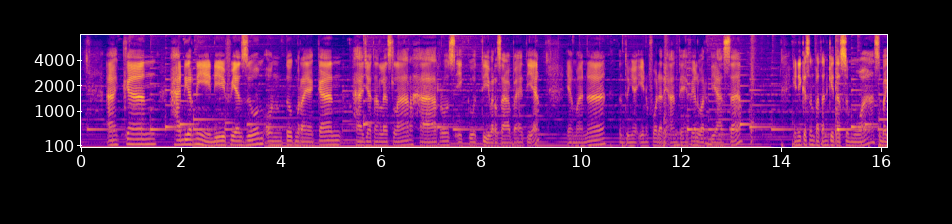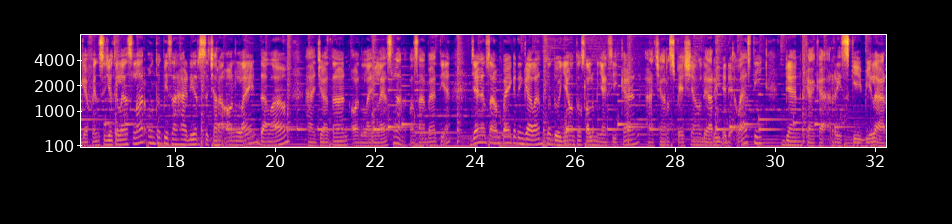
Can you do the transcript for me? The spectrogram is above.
akan hadir nih di via Zoom untuk merayakan hajatan Leslar. Harus ikuti persahabat ya. Yang mana tentunya info dari Antv luar biasa ini kesempatan kita semua sebagai fans sejati Leslar untuk bisa hadir secara online dalam hajatan online Leslar, Pak sahabat ya. Jangan sampai ketinggalan tentunya untuk selalu menyaksikan acara spesial dari Dedek Lesti dan kakak Rizky Bilar.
